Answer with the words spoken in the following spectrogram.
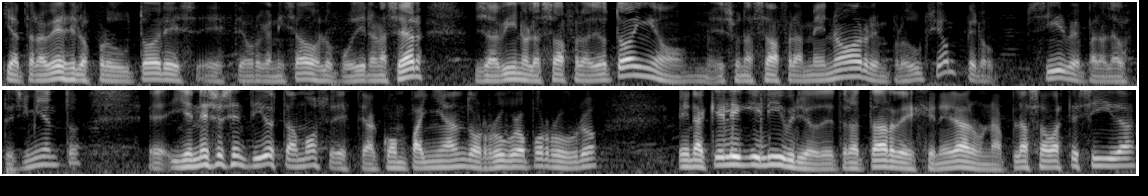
que a través de los productores este, organizados lo pudieran hacer. Ya vino la zafra de otoño, es una zafra menor en producción, pero sirve para el abastecimiento. Eh, y en ese sentido estamos este, acompañando rubro por rubro en aquel equilibrio de tratar de generar una plaza abastecida,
